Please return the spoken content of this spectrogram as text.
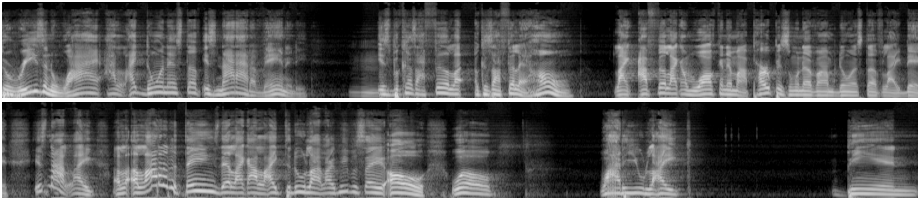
the reason why I like doing that stuff is not out of vanity. Mm. It's because I feel like because I feel at home. Like I feel like I'm walking in my purpose whenever I'm doing stuff like that. It's not like a, a lot of the things that like I like to do. Like like people say, oh, well, why do you like being,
